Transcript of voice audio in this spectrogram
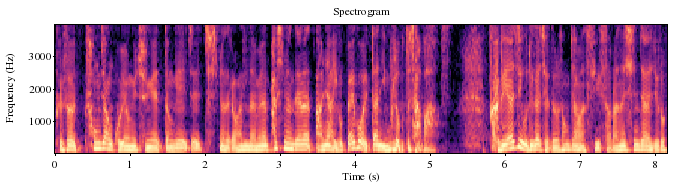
그래서 성장 고용이 중요했던 게 이제 70년대라고 한다면 80년대는 아니야 이거 빼고 일단 인플레부터 잡아. 그래야지 우리가 제대로 성장할 수 있어라는 신자유주로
